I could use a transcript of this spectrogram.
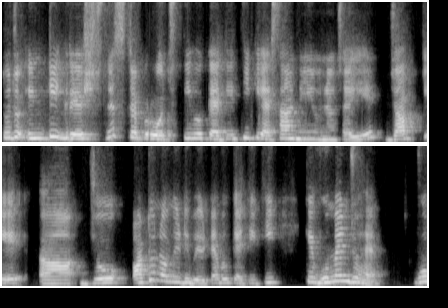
तो जो इंटीग्रेशनिस्ट अप्रोच थी, वो कहती थी कि ऐसा नहीं होना चाहिए, जबकि जो ऑटोनॉमी डिबेट है, वो कहती थी कि वुमेन जो है, वो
